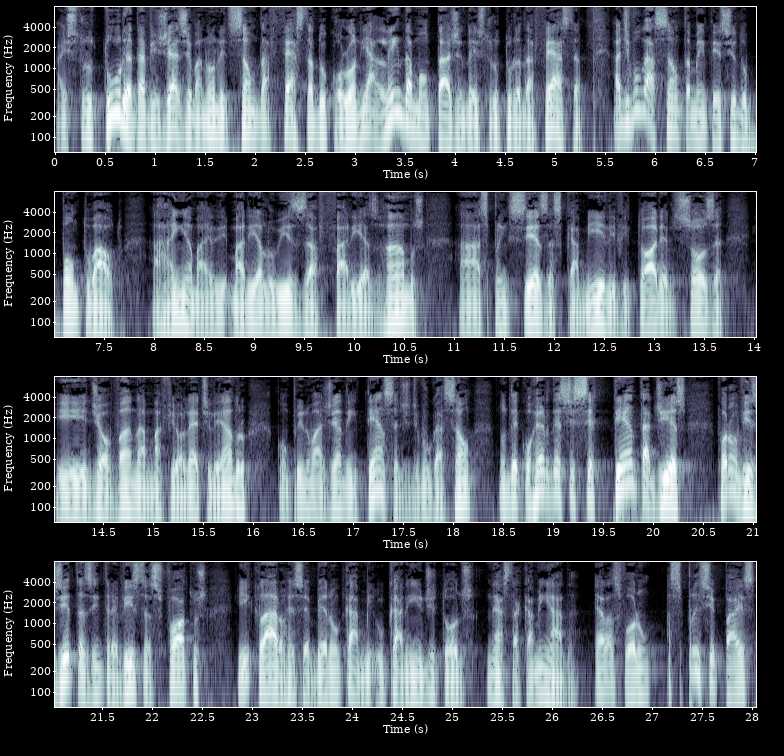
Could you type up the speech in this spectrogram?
a estrutura da 29 edição da Festa do Colono. E além da montagem da estrutura da festa, a divulgação também tem sido ponto alto. A rainha Maria Luísa Farias Ramos, As princesas Camille, Vitória de Souza e Giovanna Mafioletti Leandro cumpriram uma agenda intensa de divulgação no decorrer desses 70 dias. Foram visitas, entrevistas, fotos e, claro, receberam o, o carinho de todos nesta caminhada. Elas foram as principais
